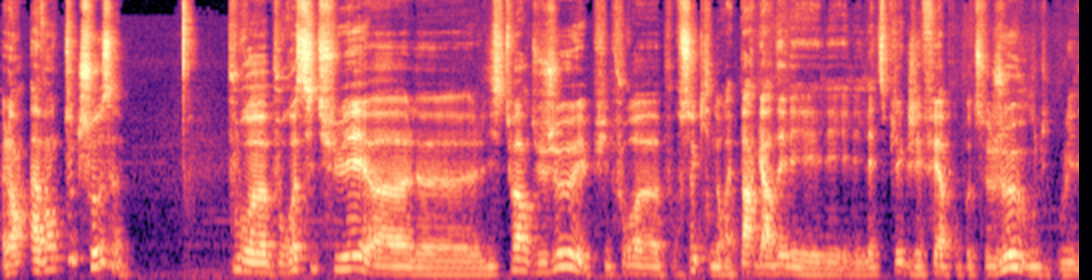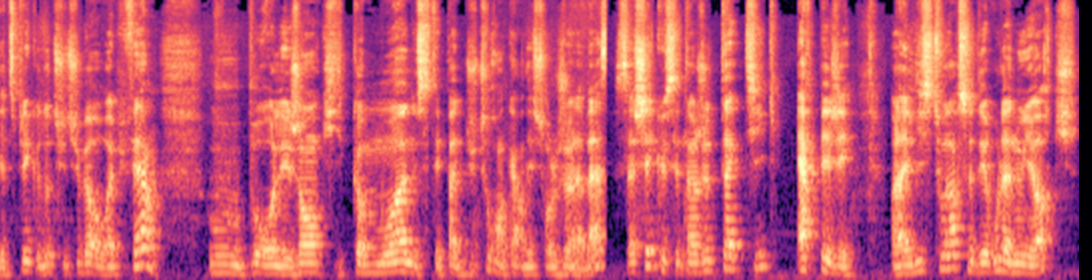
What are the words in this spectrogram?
Alors avant toute chose, pour, euh, pour resituer euh, l'histoire du jeu, et puis pour, ceux qui n'auraient pas regardé les, let's play que j'ai fait à propos de ce jeu, ou, ou les let's play que d'autres youtubeurs auraient pu faire, ou pour les gens qui, comme moi, ne s'étaient pas du tout rencardés sur le jeu à la base, sachez que c'est un jeu tactique RPG. Voilà, l'histoire se déroule à New York,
